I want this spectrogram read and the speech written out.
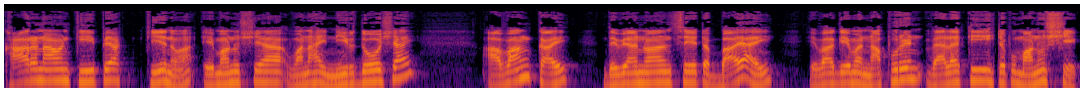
කාරණාවන් කීපයක් කියනවා ඒ මනුෂ්‍යයා වනහයි නිර්දෝෂයි අවංකයි දෙවියන් වහන්සේට බයයි එවාගේම නපුරෙන් වැලකී හිටපු මනුෂ්‍යෙක්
